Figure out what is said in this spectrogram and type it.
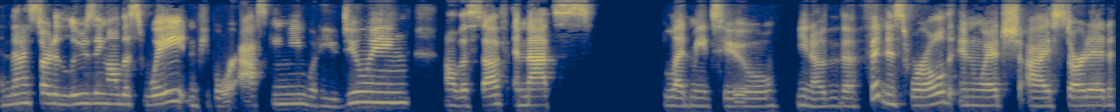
And then I started losing all this weight, and people were asking me, What are you doing? All this stuff. And that's led me to, you know, the fitness world in which I started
